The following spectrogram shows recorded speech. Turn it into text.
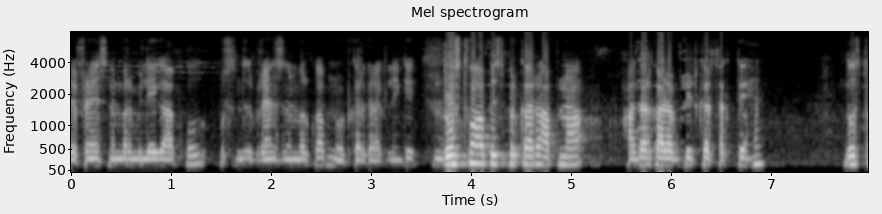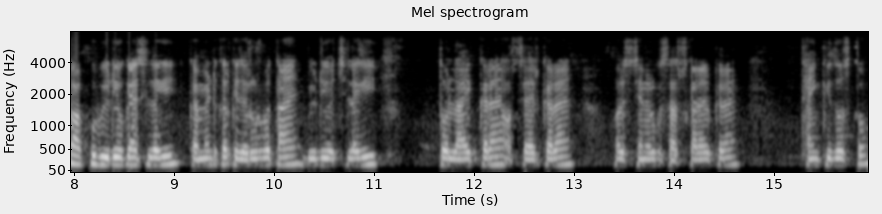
रेफरेंस नंबर मिलेगा आपको, उस रेफरेंस नंबर को आप नोट करके रख लेंगे। दोस्तों, आप इस प्रकार अपना आधार कार्ड अपडेट कर सकते हैं। दोस्तों, आपको वीडियो कैसी लगी, कमेंट करके ज़रूर बताएँ। वीडियो अच्छी लगी तो लाइक करें और शेयर करें और इस चैनल को सब्सक्राइब करें। थैंक यू दोस्तों।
